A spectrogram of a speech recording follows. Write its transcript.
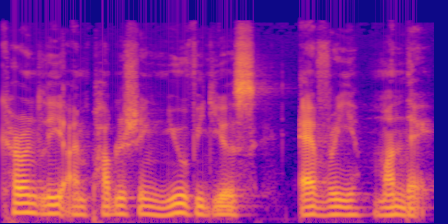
Currently, I'm publishing new videos every Monday.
